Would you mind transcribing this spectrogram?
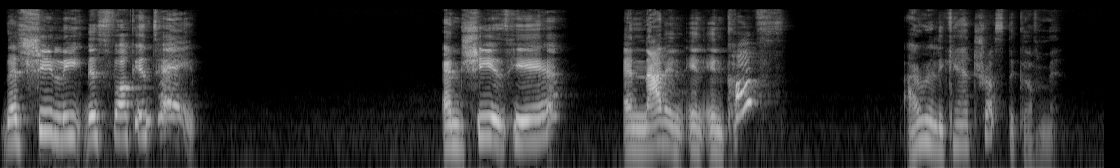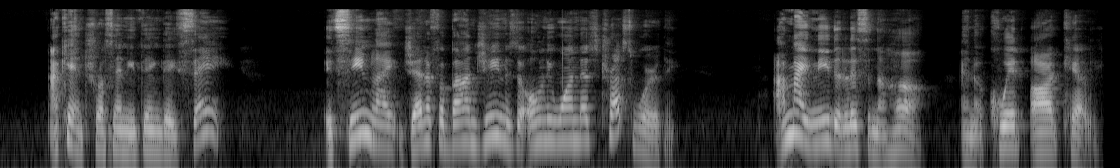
that she leaked this fucking tape. And she is here and not in, in, in cuffs. I really can't trust the government. I can't trust anything they say. It seemed like Jennifer Bonjean is the only one that's trustworthy. I might need to listen to her and acquit R. Kelly.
